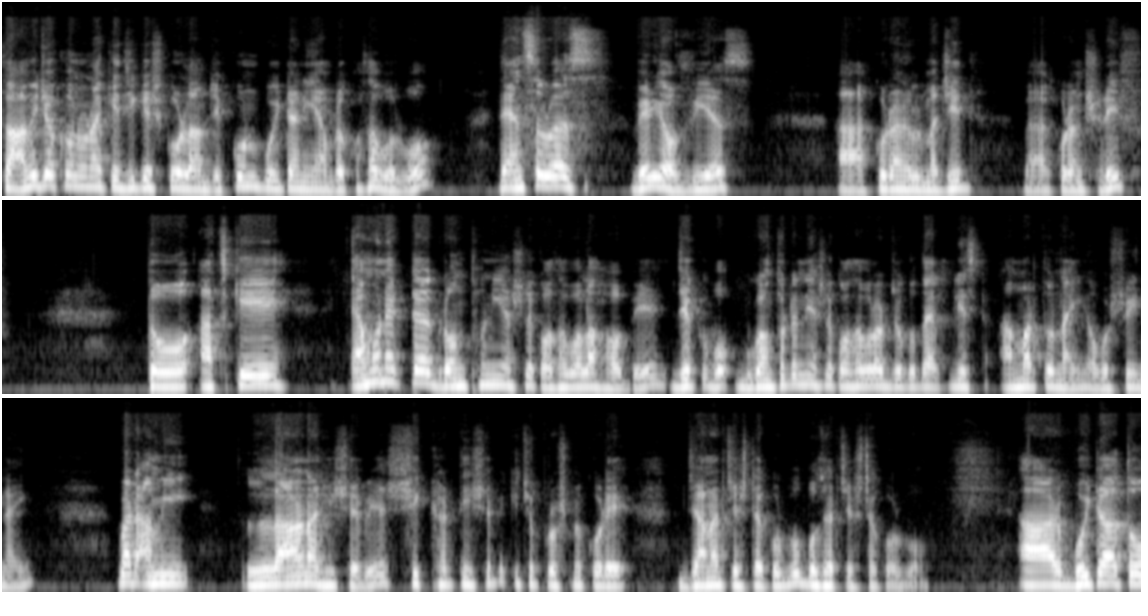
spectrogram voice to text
তো আমি যখন ওনাকে জিজ্ঞেস করলাম যে কোন বইটা নিয়ে আমরা কথা বলব the answer was very obvious কোরআনুল মাজিদ বা কোরআন শরীফ তো আজকে এমন একটা গ্রন্থ নিয়ে আসলে কথা বলা হবে, যে গ্রন্থটা নিয়ে আসলে কথা বলার যোগ্যতা অ্যাটলিস্ট আমার তো নাই, অবশ্যই নাই। বাট আমি লার্নার হিসেবে, শিক্ষার্থী হিসেবে কিছু প্রশ্ন করে জানার চেষ্টা করব, বোঝার চেষ্টা করব। আর বইটা তো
